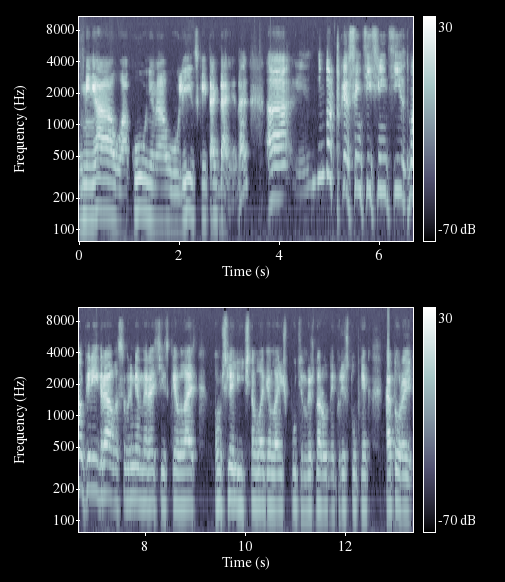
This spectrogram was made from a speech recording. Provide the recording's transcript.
у меня, у Акунина, у Улицкой и так далее. Да? А, немножко с антисемитизмом переиграла современная российская власть, в том числе лично Владимир Владимирович Путин, международный преступник, который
